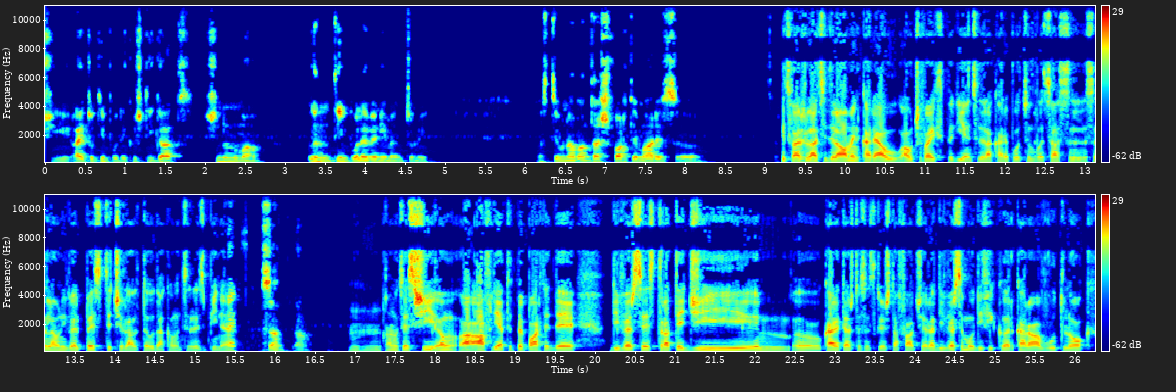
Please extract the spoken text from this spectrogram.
și ai tot timpul de câștigat și nu numai în timpul evenimentului. Asta e un avantaj foarte mare să... Îți faci relații de la oameni care au, au ceva experiențe, de la care poți învăța, sunt, sunt la un nivel peste cel al tău, dacă am înțeles bine. Exact, da. Mm-hmm. Am înțeles și uh, afli atât pe parte de diverse strategii uh, care te ajută să-ți crești afacerea, diverse modificări care au avut loc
